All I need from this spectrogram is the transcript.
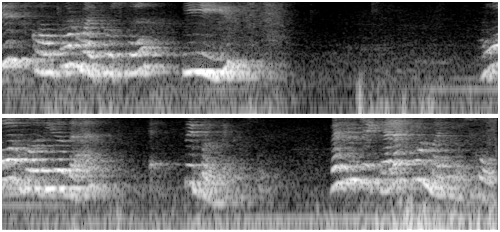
this compound microscope is more worthier than simple microscope. When you take electron microscope,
